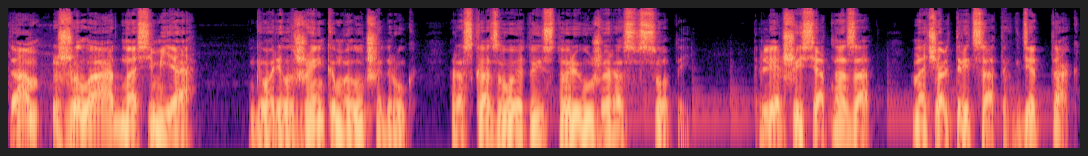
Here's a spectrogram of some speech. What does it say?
«Там жила одна семья», — говорил Женька, мой лучший друг. Рассказываю эту историю уже раз в сотый лет 60 назад, в начале 30-х, где-то так.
